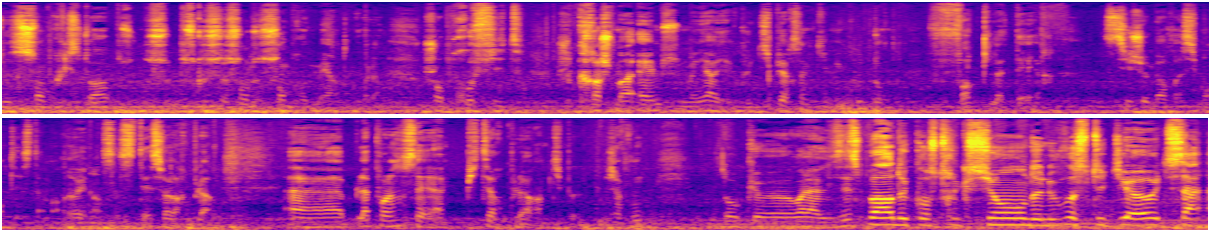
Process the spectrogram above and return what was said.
de sombre histoire, parce que, ce sont de sombres merdes. Voilà. J'en profite, je crache ma haine, de toute manière, il n'y a que 10 personnes qui m'écoutent, donc fuck la terre. Si je meurs, voici mon testament. Oui, non, ça c'était Solar Pleure. Euh, là pour l'instant, c'est Peter pleure un petit peu, j'avoue. Donc euh, voilà, les espoirs de construction, de nouveaux studios, ça,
